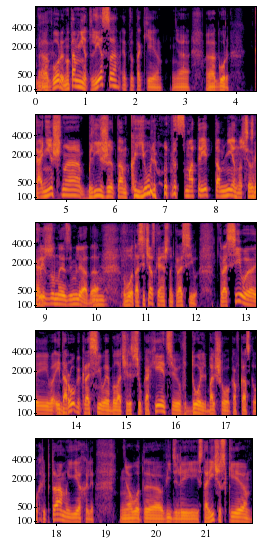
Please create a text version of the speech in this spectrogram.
да. Э, горы. Но там нет леса, это такие э, э, горы. Конечно, ближе там к июлю смотреть там не на что. Выжженная земля, да. Mm. Вот. А сейчас, конечно, красиво. Красиво, и, и дорога красивая была через всю Кахетию, вдоль Большого Кавказского хребта мы ехали. Вот, э, видели и исторические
